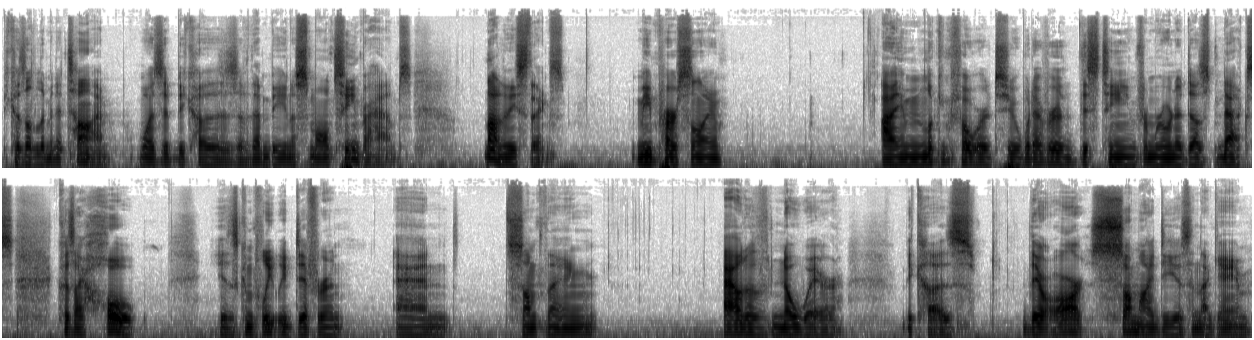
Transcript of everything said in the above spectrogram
because of limited time? Was it because of them being a small team, perhaps? None of these things. Me personally, I'm looking forward to whatever this team from Ruiner does next, because I hope is completely different and something out of nowhere because there are some ideas in that game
